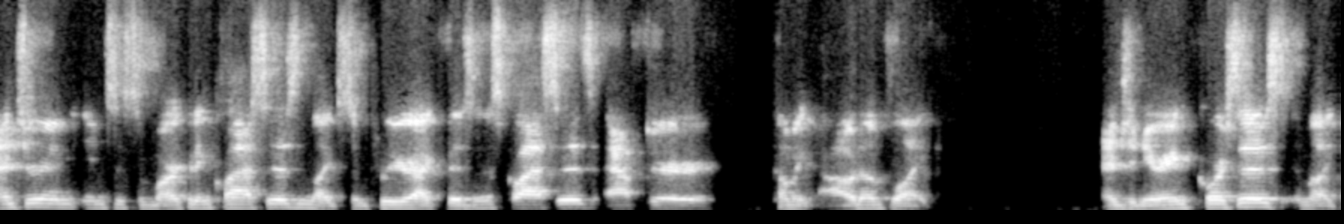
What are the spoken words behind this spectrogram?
entering into some marketing classes and like some pre-req business classes after coming out of like engineering courses and like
